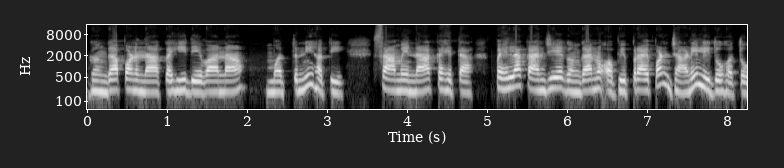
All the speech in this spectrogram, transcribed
ગંગા પણ ના કહી દેવાના મતની હતી. સામે ના કહેતા પહેલાં કાનજીએ ગંગાનો અભિપ્રાય પણ જાણી લીધો હતો.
